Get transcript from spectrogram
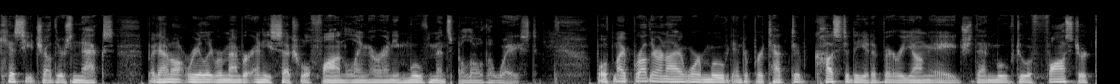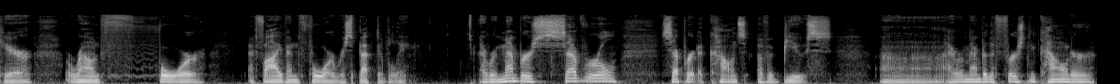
kiss each other's necks, but I don't really remember any sexual fondling or any movements below the waist. Both my brother and I were moved into protective custody at a very young age, then moved to a foster care around four, five and four, respectively. I remember several separate accounts of abuse. Uh, I remember the first encounter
